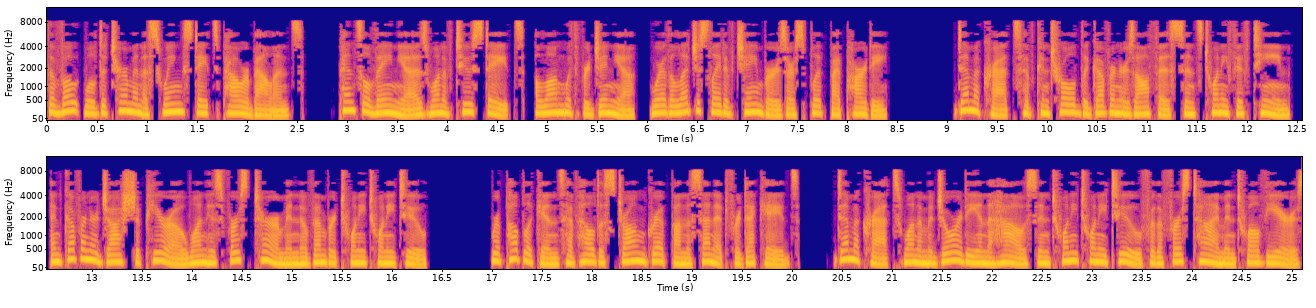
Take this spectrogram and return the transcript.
The vote will determine a swing state's power balance. Pennsylvania is one of two states, along with Virginia, where the legislative chambers are split by party. Democrats have controlled the governor's office since 2015, and Governor Josh Shapiro won his first term in November 2022. Republicans have held a strong grip on the Senate for decades. Democrats won a majority in the House in 2022 for the first time in 12 years.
